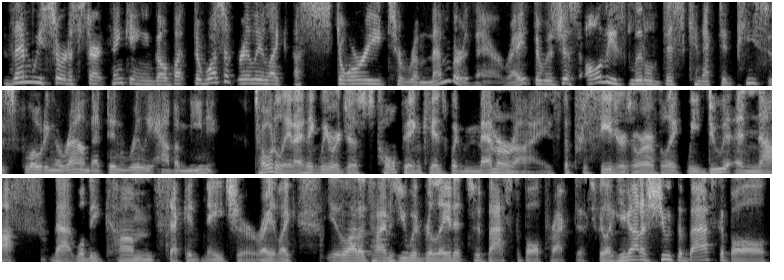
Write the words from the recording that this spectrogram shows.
Then we sort of start thinking and go, but there wasn't really like a story to remember there, right? There was just all these little disconnected pieces floating around that didn't really have a meaning. Totally. And I think we were just hoping kids would memorize the procedures or if like we do it enough, that will become second nature, right? Like a lot of times you would relate it to basketball practice. You're like, you got to shoot the basketball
